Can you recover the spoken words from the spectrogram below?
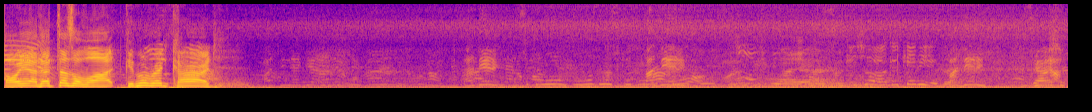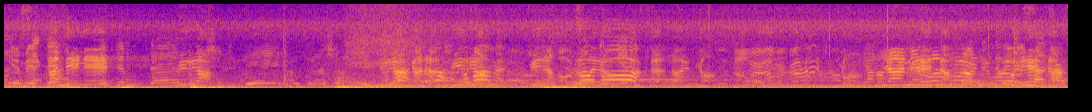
Oh, yeah, that does a lot. Give him a red card. Madini! Madini! Uai, é assim que joga, querida. Madini! Você acha que metemos, Madini! metemos 10 Vira! no time dele? Você acha que... Vira, cara! Vira! Vira! Oh, no, no, listen, now you come. Yeah, diretta! Diretta!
